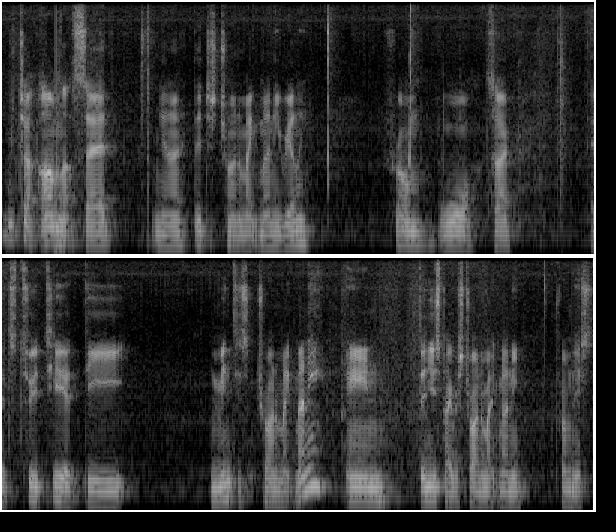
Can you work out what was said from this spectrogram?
Which I'm not sad, you know, they're just trying to make money really from war. So it's two tiered. The mint is trying to make money and the newspaper's trying to make money from this.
